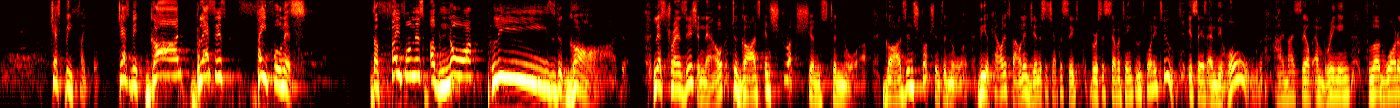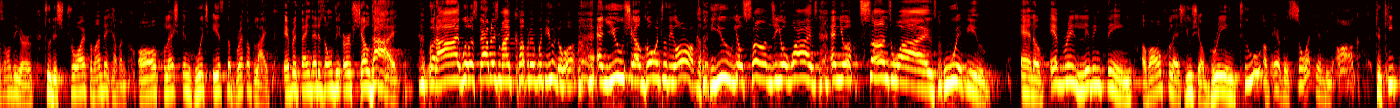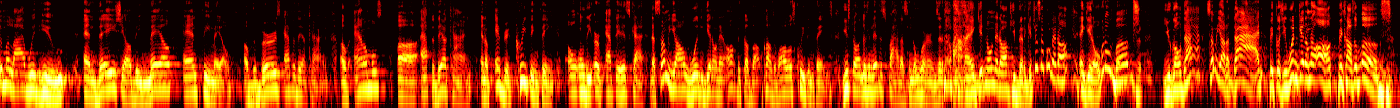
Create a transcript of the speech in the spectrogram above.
Just be faithful. Just be, God blesses faithfulness. The faithfulness of Noah pleased God. Let's transition now to God's instructions to Noah. God's instruction to Noah. The account is found in Genesis chapter 6, verses 17 through 22. It says, And behold, I myself am bringing flood waters on the earth to destroy from under heaven all flesh in which is the breath of life. Everything that is on the earth shall die. But I will establish my covenant with you, Noah, and you shall go into the ark, you, your sons, your wives, and your sons' wives with you. And of every living thing of all flesh, you shall bring two of every sort in the ark to keep them alive with you, and they shall be male and female, of the birds after their kind, of animals uh, after their kind, and of every creeping thing on, on, the earth after its kind. Now, some of y'all wouldn't get on that ark because of, because of all those creeping things. You start looking at the spiders and the worms, and I ain't getting on that ark. You better get yourself on that ark and get over those bugs. You gonna die. Some of y'all have died because you wouldn't get on the ark because of bugs.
